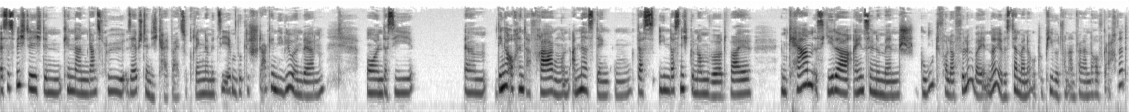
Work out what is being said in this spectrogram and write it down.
es ist wichtig, den Kindern ganz früh Selbstständigkeit beizubringen, damit sie eben wirklich starke Individuen werden und dass sie ähm, Dinge auch hinterfragen und anders denken, dass ihnen das nicht genommen wird, weil im Kern ist jeder einzelne Mensch gut, voller Fülle, weil, ne, ihr wisst ja, in meiner Utopie wird von Anfang an darauf geachtet.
